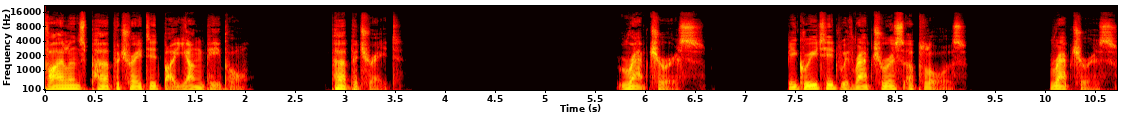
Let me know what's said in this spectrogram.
Violence perpetrated by young people. Perpetrate. Rapturous. Be greeted with rapturous applause. Rapturous.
